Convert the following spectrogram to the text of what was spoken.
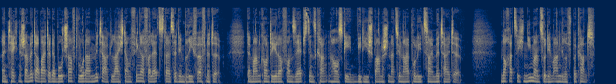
Ein technischer Mitarbeiter der Botschaft wurde am Mittag leicht am Finger verletzt, als er den Brief öffnete. Der Mann konnte jedoch von selbst ins Krankenhaus gehen, wie die spanische Nationalpolizei mitteilte. Noch hat sich niemand zu dem Angriff bekannt.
